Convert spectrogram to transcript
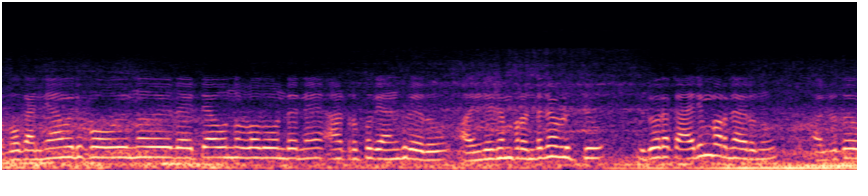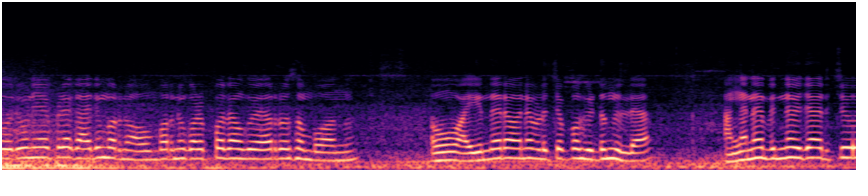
അപ്പോൾ കന്യാകുമാരി പോകുന്നത് ലേറ്റ് ആവും എന്നുള്ളത് കൊണ്ട് തന്നെ ആ ട്രിപ്പ് ക്യാൻസൽ ചെയ്തു. അതിനുശേഷം ഫ്രണ്ടിനെ വിളിച്ചു. ഇതുപോലെ കാര്യം പറഞ്ഞായിരുന്നു. അതിന്റെ അടുത്ത് ഒരു മണിയായപ്പോഴേ കാര്യം പറഞ്ഞു. അവൻ പറഞ്ഞു കുഴപ്പമില്ല നമുക്ക് വേറൊരു ദിവസം പോകാമെന്ന് അപ്പോൾ വൈകുന്നേരം അവനെ വിളിച്ചപ്പോൾ കിട്ടുന്നില്ല. അങ്ങനെ പിന്നെ വിചാരിച്ചു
